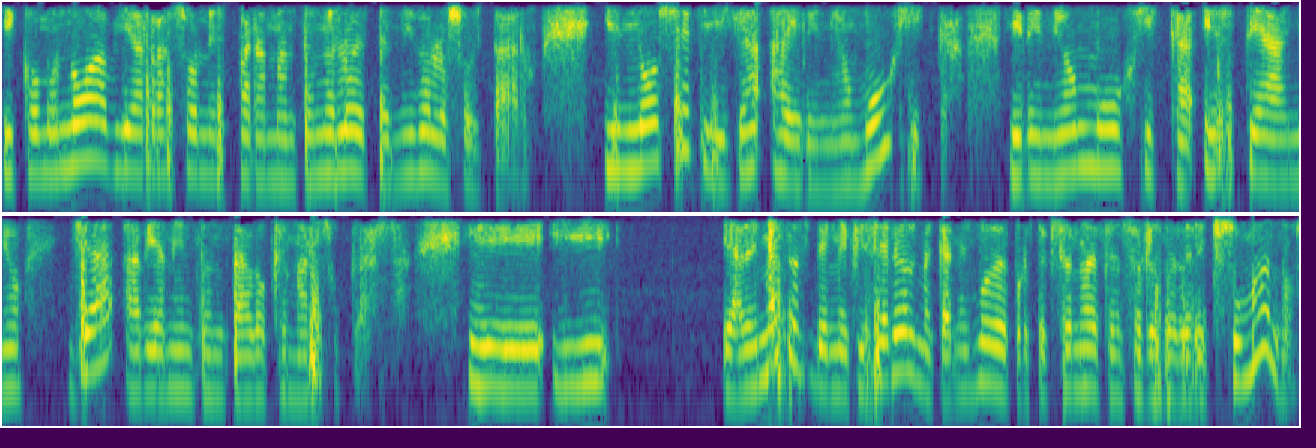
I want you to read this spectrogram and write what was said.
y como no había razones para mantenerlo detenido, lo soltaron. Y no diga a Ireneo Mújica. Ireneo Mújica este año ya habían intentado quemar su casa. Eh, y y además es beneficiario del mecanismo de protección a defensores de derechos humanos.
